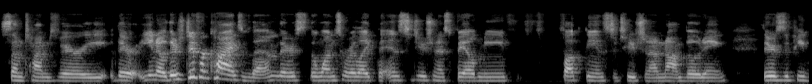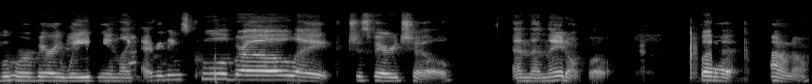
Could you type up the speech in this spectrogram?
sometimes very there you know there's different kinds of them. There's the ones who are like the institution has failed me fuck the institution i'm not voting. There's the people who are very wavy and like everything's cool bro like just very chill and then they don't vote. But i don't know.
